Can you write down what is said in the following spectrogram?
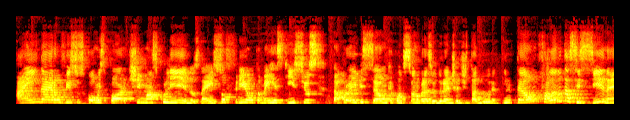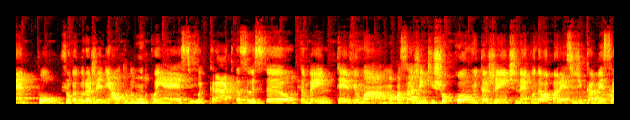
ainda eram vistos como esporte masculinos, né? E sofriam também resquícios da proibição que aconteceu no Brasil durante a ditadura. Então, falando da Cici, né? Pô, jogadora genial, todo mundo conhece, foi craque da seleção. Também teve uma, uma passagem que chocou muita gente, né? Quando ela aparece de cabeça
